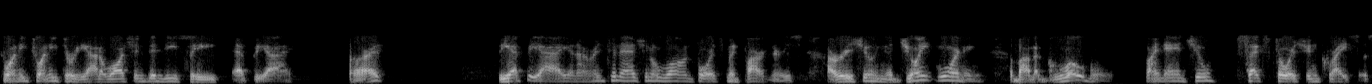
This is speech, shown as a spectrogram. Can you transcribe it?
twenty twenty three, out of Washington D.C. FBI. All right. The FBI and our international law enforcement partners are issuing a joint warning about a global financial sextortion crisis.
